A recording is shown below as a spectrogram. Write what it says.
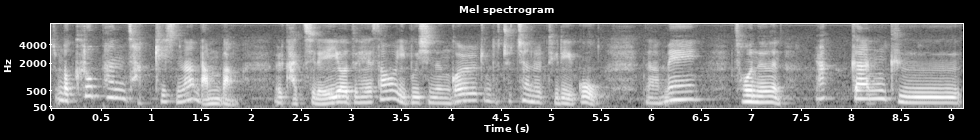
좀 더 크롭한 자켓이나 을 같이 레이어드해서 입으시는 걸 좀 더 추천을 드리고 그다음에 저는 약간 그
